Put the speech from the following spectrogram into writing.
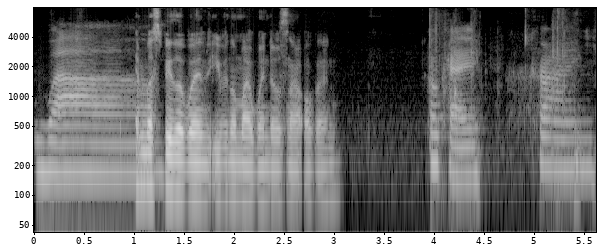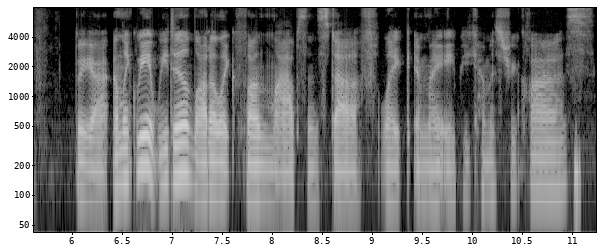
Wow. It must be the wind, even though my window's not open. Okay. crying. But yeah, and like we we did a lot of like fun labs and stuff like in my AP chemistry class.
